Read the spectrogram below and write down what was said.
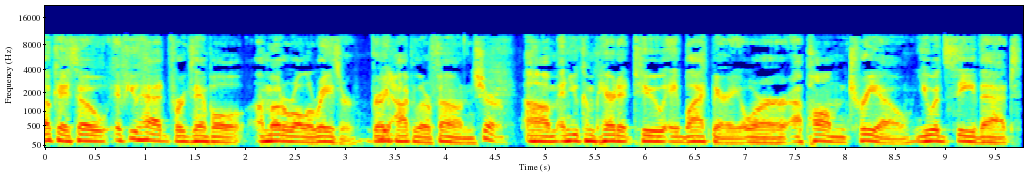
Okay, so if you had, for example, a Motorola Razr, very Yeah. popular phone, Sure. um, and you compared it to a BlackBerry or a Palm Treo, you would see that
